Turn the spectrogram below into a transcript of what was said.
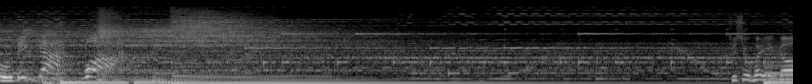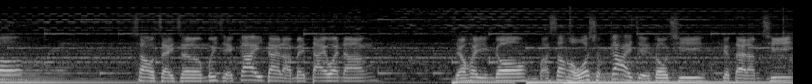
有你甲我。继续欢迎歌，上有在座每一个嘉义台南的台湾人，只要回应歌，马上好我上嘉义一个都市叫台南市，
